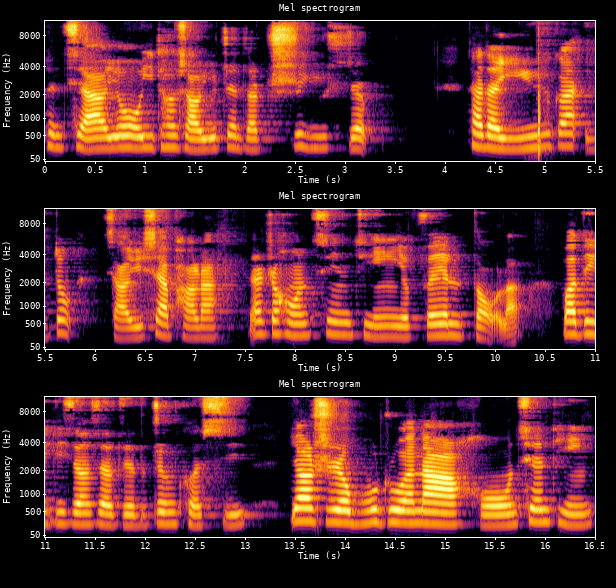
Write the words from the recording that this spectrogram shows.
碰巧有一条小鱼正在吃鱼食，他的鱼竿一动，小鱼吓跑了，那只红蜻蜓也飞走了。猫弟弟想想，觉得真可惜。要是不捉那红蜻蜓，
